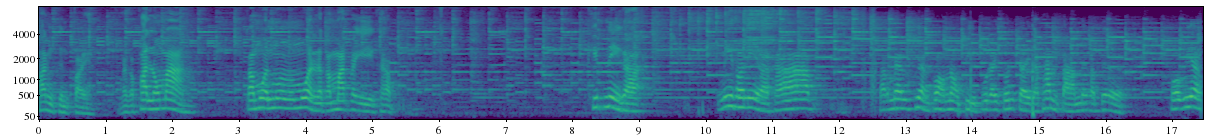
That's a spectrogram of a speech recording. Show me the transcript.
พันขึ้นไป แล้วก็พันลงมาก็ม้วนม้วนม้วนแล้วก็มัดไปอีกครับ คลิปนี้ก็มีเท่านี้แหละครับทางแม่นเพื่อนพ้องน้องพี่ผู้ใดสนใจก็ทำตามเลยครับเด้อพอเวียง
